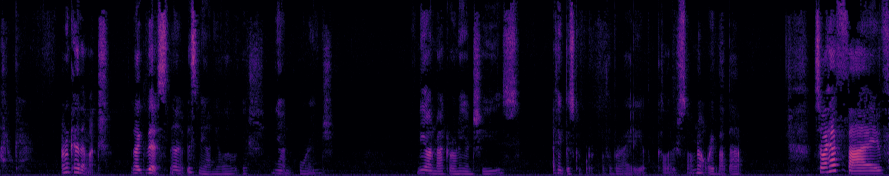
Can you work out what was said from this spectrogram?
I don't care. I don't care that much. Like this, uh, this neon yellow-ish, neon orange, neon macaroni and cheese. I think this could work with a variety of colors, so I'm not worried about that. So I have five.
